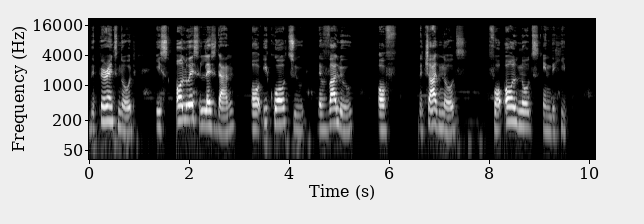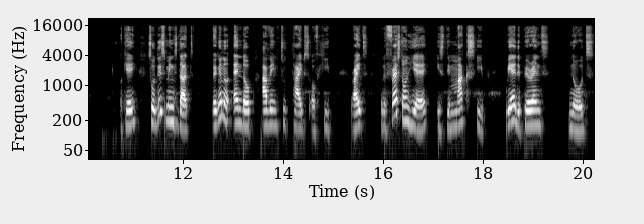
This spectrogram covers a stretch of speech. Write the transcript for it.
the parent node is always less than or equal to the value of the child nodes for all nodes in the heap. Okay, so this means that we're going to end up having two types of heap, right? So the first one here is the max heap, where the parent nodes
